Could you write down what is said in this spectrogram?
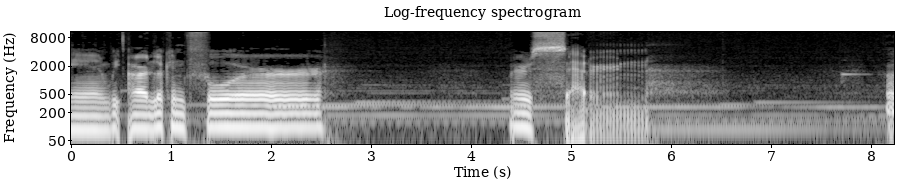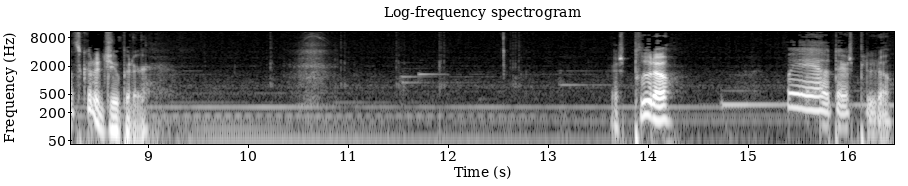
and we are looking for where's Saturn? Let's go to Jupiter. There's Pluto. Well there's Pluto.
